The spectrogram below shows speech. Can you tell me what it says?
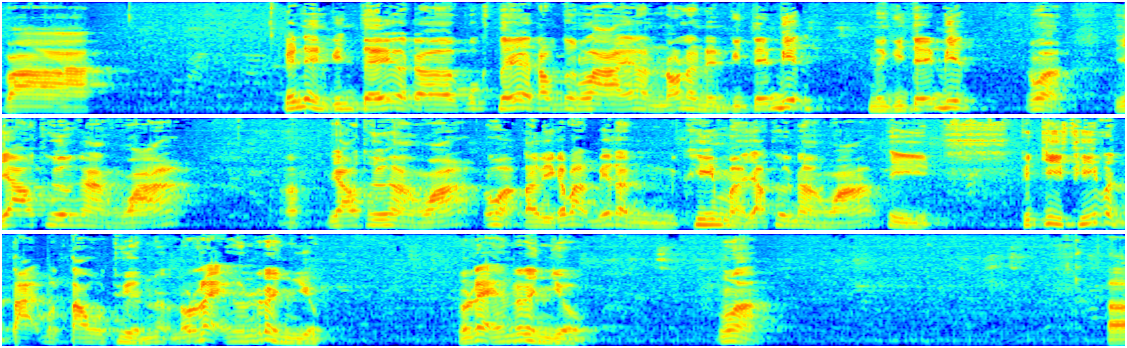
Và cái nền kinh tế ở quốc tế ở trong tương lai ấy, nó là nền kinh tế biên, nền kinh tế biên, đúng không ạ? Giao thương hàng hóa à, giao thương hàng hóa đúng không ạ? Tại vì các bạn biết là khi mà giao thương hàng hóa thì cái chi phí vận tải bằng tàu thuyền nó rẻ hơn rất là nhiều. Nó rẻ hơn rất là nhiều đúng không ạ? À,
